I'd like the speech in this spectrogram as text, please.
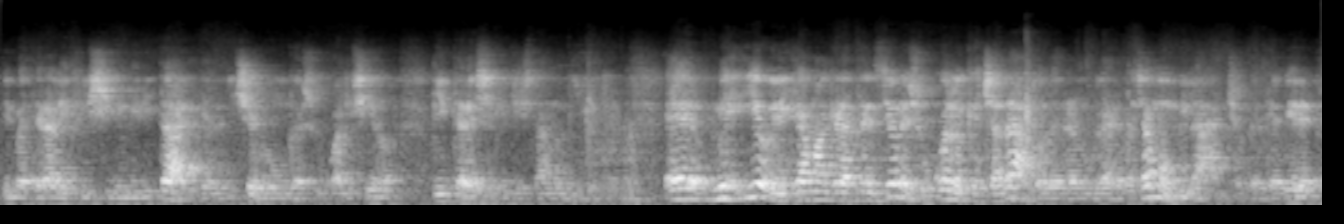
di materiali fissili militari, che la dice lunga su quali siano gli interessi che ci stanno dietro. Eh, io vi richiamo anche l'attenzione su quello che ci ha dato l'era nucleare, facciamo un bilancio per capire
